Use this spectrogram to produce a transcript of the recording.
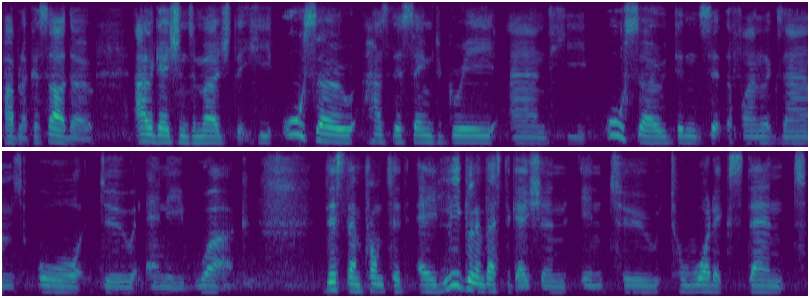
Pablo Casado, allegations emerged that he also has the same degree and he also didn't sit the final exams or do any work. This then prompted a legal investigation into to what extent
